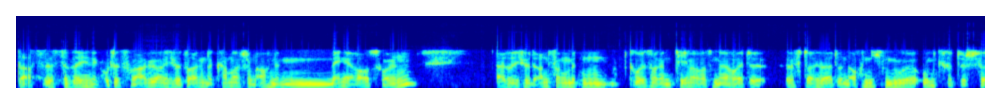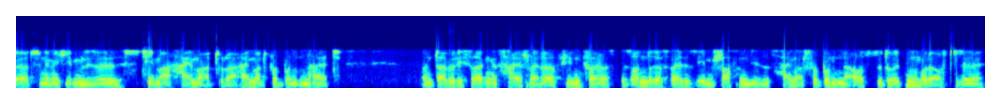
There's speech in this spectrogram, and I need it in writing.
Das ist tatsächlich eine gute Frage und ich würde sagen, da kann man schon auch eine Menge rausholen. Also ich würde anfangen mit einem größeren Thema, was man ja heute öfter hört und auch nicht nur unkritisch hört, nämlich eben dieses Thema Heimat oder Heimatverbundenheit. Und da würde ich sagen, ist Heilschneider auf jeden Fall was Besonderes, weil sie es eben schaffen, dieses Heimatverbundene auszudrücken oder auch diese,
